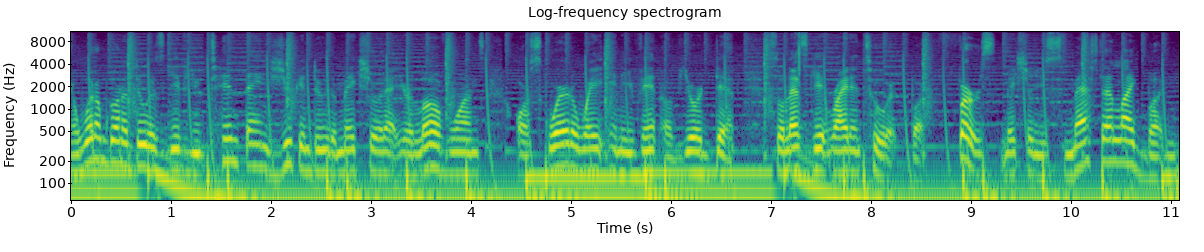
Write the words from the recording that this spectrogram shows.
And what I'm going to do is give you 10 things you can do to make sure that your loved ones are squared away in the event of your death. So let's get right into it. But first, make sure you smash that like button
